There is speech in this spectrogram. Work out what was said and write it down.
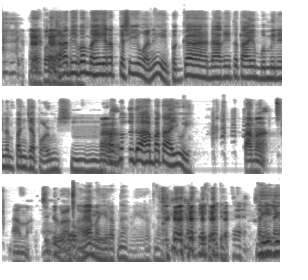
ano ba? Tsaka Ano di ba mahirap kasi yung ano eh, pagka nakita tayong bumili ng panjaforms, Mm-mm. Ah. pagdududahan pa tayo eh. Tama. Tama. Diba? Siguro, Ah, mahirap na, mahirap na. You, you,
